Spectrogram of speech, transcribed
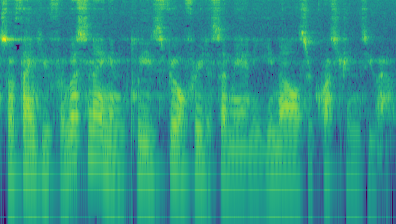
So thank you for listening, and please feel free to send me any emails or questions you have.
